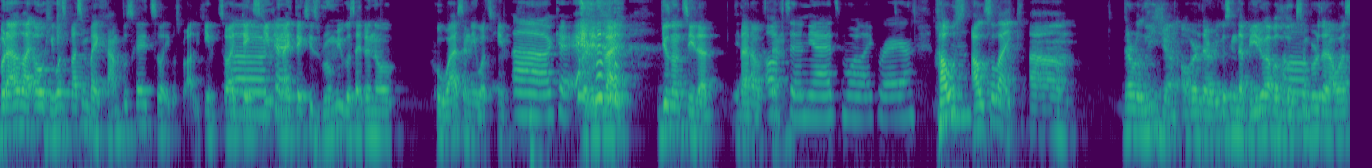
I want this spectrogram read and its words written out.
But I was like, oh, he was passing by Campus Heights. So it was probably him. So I Oh, text him and I okay. text his room because I didn't know who was and it was him. Ah, okay. But it's like, you don't see that that often. Often, yeah, it's more like rare. How's Mhm. also like um the religion over there? Because in the video about Oh. Luxembourg that I was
